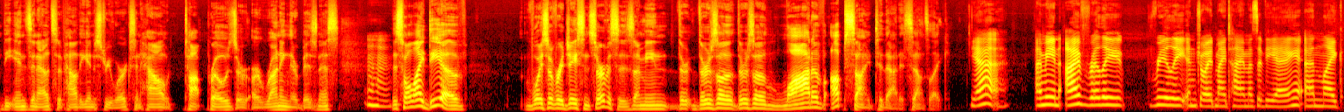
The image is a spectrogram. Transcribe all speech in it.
the ins and outs of how the industry works and how top pros are, are running their business. Mm-hmm. This whole idea of voiceover adjacent services, I mean, there, there's a there's a lot of upside to that. It sounds like. yeah i mean i've really really enjoyed my time as a va and like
